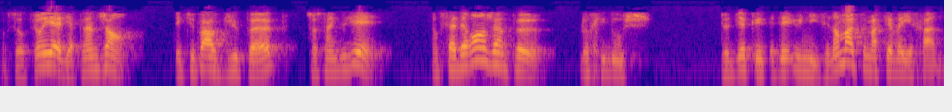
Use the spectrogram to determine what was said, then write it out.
Donc c'est au pluriel, il y a plein de gens. et tu parles du peuple, c'est au singulier. Donc ça dérange un peu le chidouche de dire qu'il était uni. C'est normal que c'est marqué Vaïchan.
